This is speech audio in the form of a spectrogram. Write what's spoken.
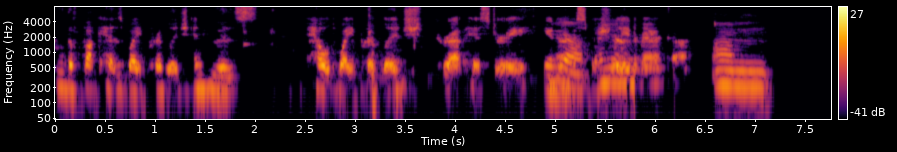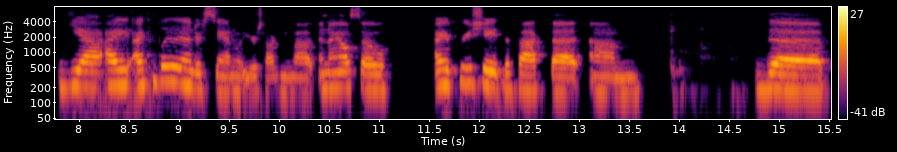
who the fuck has white privilege and who has held white privilege throughout history, you know, yeah, especially in America. Um, yeah, I, I completely understand what you're talking about. And I also, I appreciate the fact that um, the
